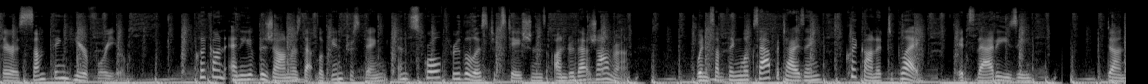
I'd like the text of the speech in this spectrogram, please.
there is something here for you. Click on any of the genres that look interesting and scroll through the list of stations under that genre. When something looks appetizing, click on it to play. It's that easy. Done.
